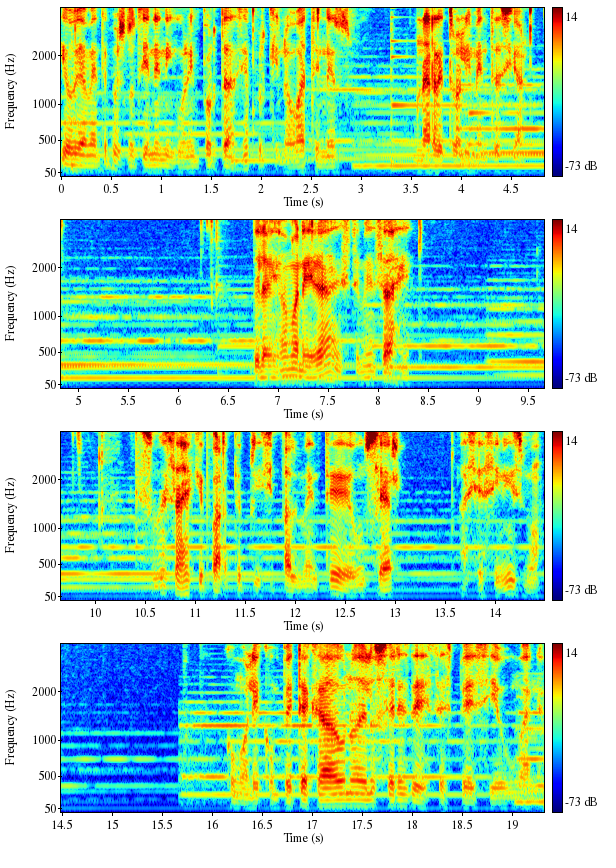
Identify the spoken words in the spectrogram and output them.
Y obviamente pues no tiene ninguna importancia porque no va a tener una retroalimentación. De la misma manera, este mensaje este es un mensaje que parte principalmente de un ser hacia sí mismo como le compete a cada uno de los seres de esta especie humana.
